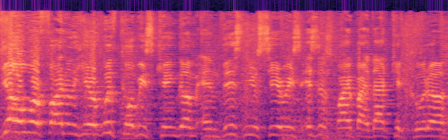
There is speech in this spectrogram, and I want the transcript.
Yo, we're finally here with Kobe's Kingdom, and this new series is inspired by that kid Kuda.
